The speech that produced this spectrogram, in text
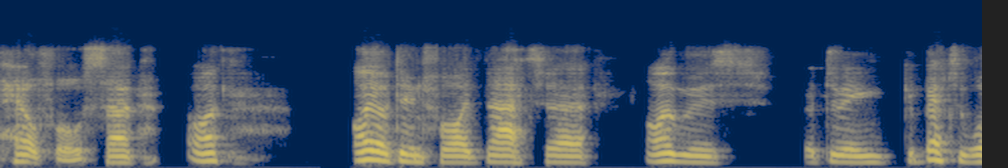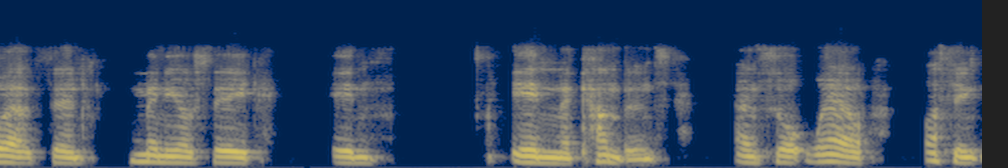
helpful. So I, I identified that uh, I was doing better work than many of the in in incumbents and thought, well, I think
